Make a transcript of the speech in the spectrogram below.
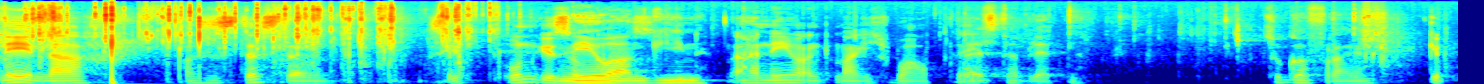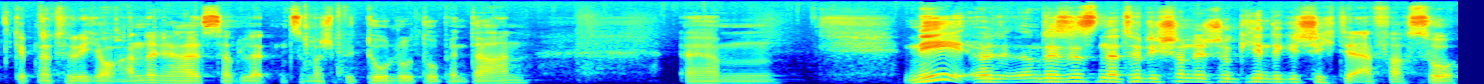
nee, nach, was ist das denn? Sieht ungesund Neoangin. aus. Ah, Neoangin mag ich überhaupt nicht. Halstabletten. Zuckerfrei. Gibt, gibt natürlich auch andere Halstabletten, zum Beispiel Dolodopendan. Ähm, Nee, und das ist natürlich schon eine schockierende Geschichte einfach so.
